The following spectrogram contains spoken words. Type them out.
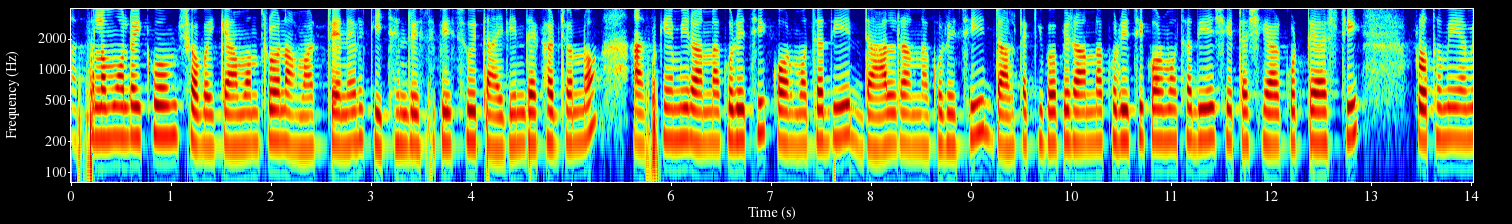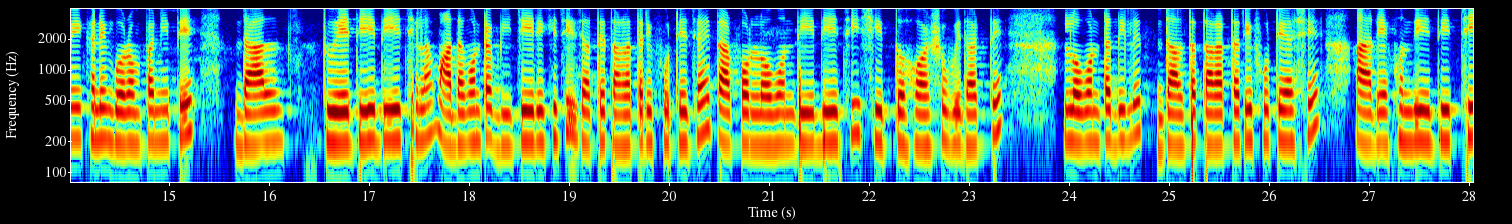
আসসালামু আলাইকুম। সবাইকে আমন্ত্রণ আমার channel kitchen recipe with Irene দেখার জন্য। আজকে আমি রান্না করেছি কর্মচা দিয়ে ডাল রান্না করেছি। ডালটা কীভাবে রান্না করেছি কর্মচা দিয়ে সেটা শেয়ার করতে আসছি। প্রথমে আমি এখানে গরম পানিতে ডাল ধুয়ে দিয়ে দিয়েছিলাম। আধা ঘণ্টা ভিজিয়ে রেখেছি যাতে তাড়াতাড়ি ফুটে যায়। তারপর লবণ দিয়ে দিয়েছি সিদ্ধ হওয়ার সুবিধার্থে। লবণটা দিলে ডালটা তাড়াতাড়ি ফুটে আসে। আর এখন দিয়ে দিচ্ছি,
